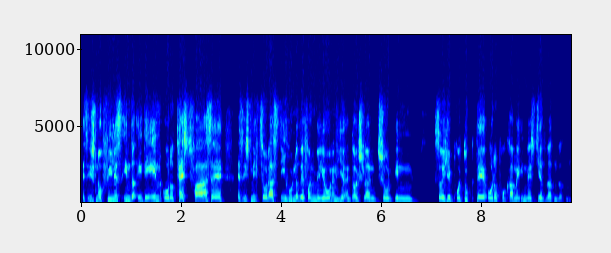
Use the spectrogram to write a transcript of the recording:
es ist noch vieles in der Ideen- oder Testphase. Es ist nicht so, dass die Hunderte von Millionen hier in Deutschland schon in solche Produkte oder Programme investiert werden würden.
